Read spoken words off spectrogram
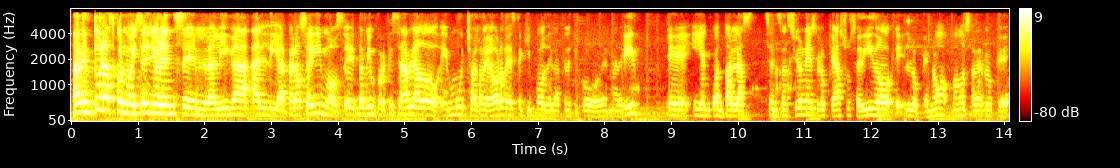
Aventuras con Moisés Llorens en la Liga al día, pero seguimos eh, también porque se ha hablado eh, mucho alrededor de este equipo del Atlético de Madrid eh, y en cuanto a las sensaciones, lo que ha sucedido, lo que no, vamos a ver lo que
